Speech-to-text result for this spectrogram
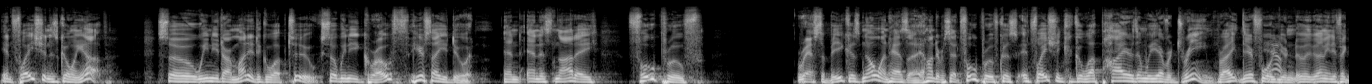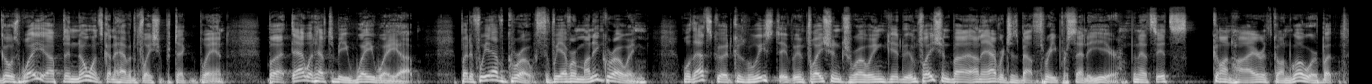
inflation is going up. So we need our money to go up too. So we need growth. Here's how you do it. And and it's not a foolproof recipe because no one has a 100% foolproof because inflation could go up higher than we ever dreamed, right? Therefore, Yeah. you're, I mean, if it goes way up, then no one's going to have an inflation protected plan. But that would have to be way, way up. But if we have growth, if we have our money growing, well, that's good because at least if inflation's growing, inflation by on average is about 3% a year. And that's, it's gone higher, it's gone lower. But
